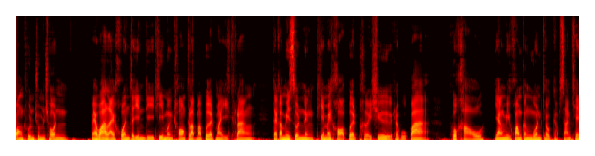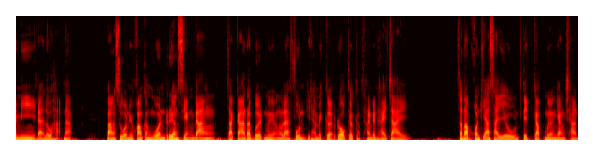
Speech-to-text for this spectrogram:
กองทุนชุมชน แม้ว่าหลายคนจะยินดีที่เมืองทองกลับมาเปิดใหม่อีกครั้ง แต่ก็มีส่วนหนึ่งที่ไม่ขอเปิดเผยชื่อ ระบุว่า พวกเขายังมีความกังวลเกี่ยวกับสารเคมีและโลหะหนัก บางส่วนมีความกังวลเรื่องเสียงดัง จากการระเบิดเหมืองและฝุ่นที่ทำให้เกิดโรคเกี่ยวกับทางเดินหายใจสำหรับคนที่อาศัยอยู่ติดกับเหมืองอย่างฉัน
